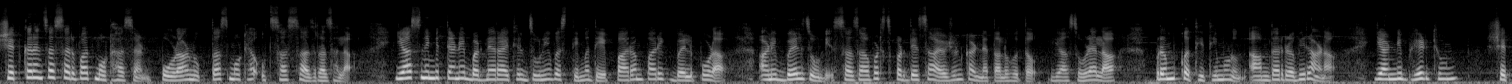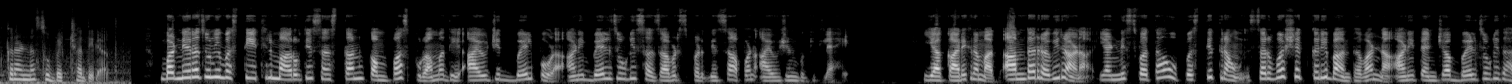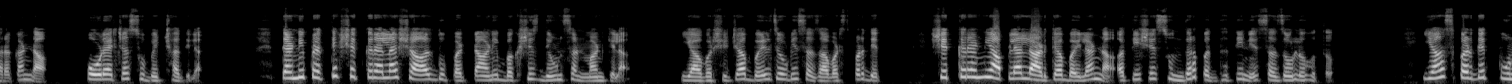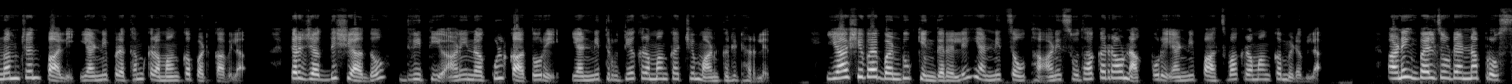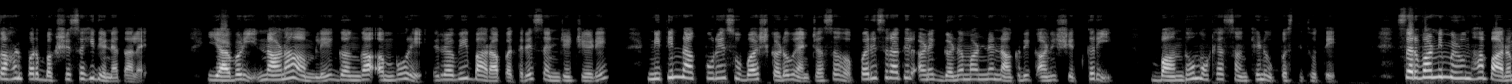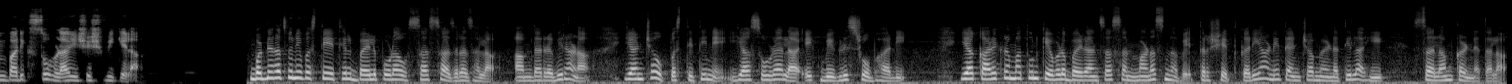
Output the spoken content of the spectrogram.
शेतकऱ्यांचा सर्वात मोठा सण पोळा नुकताच मोठ्या उत्साहात साजरा झाला. याच निमित्ताने बडनेरा येथील जुनी वस्तीमध्ये पारंपरिक बैलपोळा आणि बैलजोडी सजावट स्पर्धेचं आयोजन करण्यात आलं होतं. या सोहळ्याला प्रमुख अतिथी म्हणून आमदार रवी राणा यांनी भेट घेऊन शेतकऱ्यांना शुभेच्छा दिल्यात. बडनेरा जुनी वस्ती येथील मारुती संस्थान कंपासपुरामध्ये आयोजित बैलपोळा आणि बैलजोडी सजावट स्पर्धेचं आपण आयोजन बघितले आहे. या कार्यक्रमात आमदार रवी राणा यांनी स्वतः उपस्थित राहून सर्व शेतकरी बांधवांना आणि त्यांच्या बैलजोडी धारकांना पोळ्याच्या शुभेच्छा दिल्या. त्यांनी प्रत्येक शेतकऱ्याला शाल दुपट्टा आणि बक्षीस देऊन सन्मान केला. यावर्षीच्या बैलजोडी सजावट स्पर्धेत शेतकऱ्यांनी आपल्या लाडक्या बैलांना अतिशय सुंदर पद्धतीने सजवलं होतं. या स्पर्धेत पूनमचंद पाली यांनी प्रथम क्रमांक पटकाविला. तर जगदीश यादव द्वितीय आणि नकुल कातोरे यांनी तृतीय क्रमांकाचे मानकरी ठरलेत. याशिवाय बंडू किंदरले यांनी चौथा आणि सुधाकरराव नागपुरे यांनी पाचवा क्रमांक मिळवला. अनेक बैलजोड्यांना प्रोत्साहनपर बक्षीसही देण्यात आलंय. यावेळी नाना आमले गंगा अंभोरे रवी बारापत्रे संजय चेडे नितीन नागपुरे सुभाष कडव यांच्यासह परिसरातील अनेक गणमान्य नागरिक आणि शेतकरी बांधव मोठ्या संख्येने उपस्थित होते. सर्वांनी मिळून हा पारंपरिक सोहळा यशस्वी केला. बडनेरा जुनी वस्ती येथील बैलपोळा उत्साहात साजरा झाला. आमदार रवी राणा यांच्या उपस्थितीने या सोहळ्याला एक वेगळीच शोभा आली. या कार्यक्रमातून केवळ बैलांचा सन्मानच नव्हे तर शेतकरी आणि त्यांच्या मेहनतीलाही सलाम करण्यात आला.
